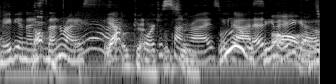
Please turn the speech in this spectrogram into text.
Maybe a nice sunrise. Yeah, yeah. Okay, gorgeous let's sunrise. see. You Ooh, got it. see, there Oh, you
